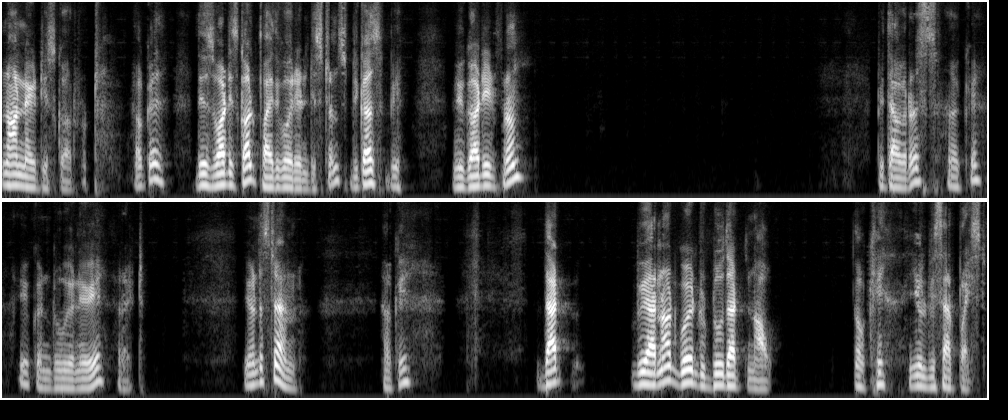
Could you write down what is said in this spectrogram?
non-negative square root. Okay, this is what is called Pythagorean distance because we, we got it from Pythagoras. Okay, you can do anyway, right? You understand? Okay, that we are not going to do that now. Okay, you'll be surprised.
